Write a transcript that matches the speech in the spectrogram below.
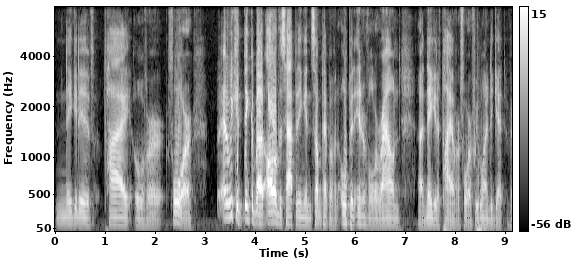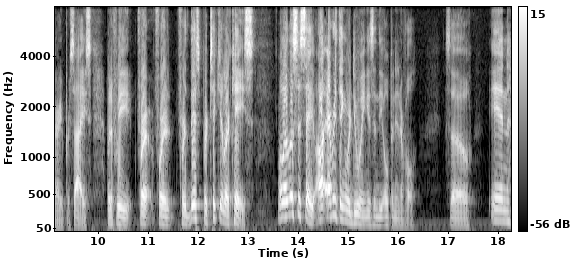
negative pi over 4. And we could think about all of this happening in some type of an open interval around uh, negative pi over 4 if we wanted to get very precise. But if we, for, for, for this particular case, well, let's just say all, everything we're doing is in the open interval. So in,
